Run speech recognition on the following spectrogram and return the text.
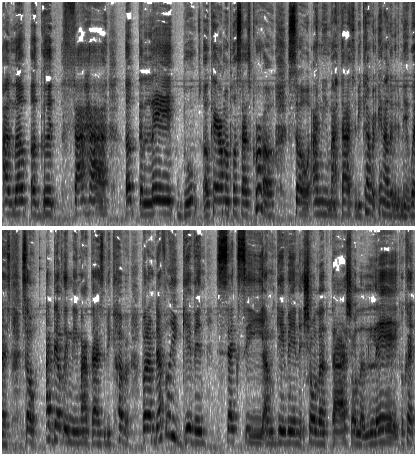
I love a good thigh high, up the leg boots. Okay, I'm a plus size girl, so I need my thighs to be covered. And I live in the Midwest, so I definitely need my thighs to be covered. But I'm definitely giving sexy. I'm giving show a little thigh, show a little leg. Okay,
